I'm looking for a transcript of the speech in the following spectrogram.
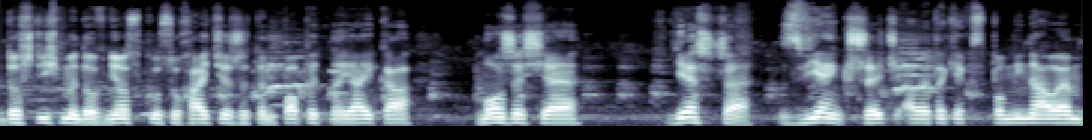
doszliśmy do wniosku, słuchajcie, że ten popyt na jajka może się jeszcze zwiększyć, ale tak jak wspominałem,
